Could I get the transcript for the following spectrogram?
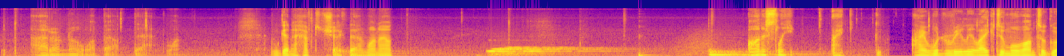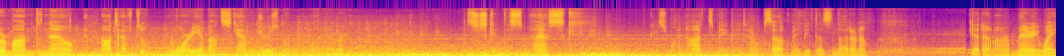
But I don't know about that one. I'm gonna have to check that one out. Honestly, I I would really like to move on to Gourmand now and not have to worry about scavengers, but whatever. Let's just get this mask. Because why not? Maybe it helps out, maybe it doesn't, I don't know. Get on our merry way.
